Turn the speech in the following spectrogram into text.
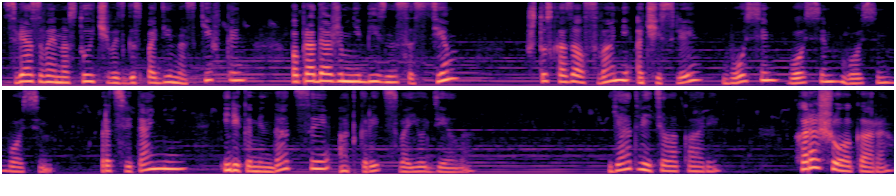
связывая настойчивость господина Скифты по продаже мне бизнеса с тем, что сказал с вами о числе 8888, процветании и рекомендации открыть свое дело. Я ответила Акаре. «Хорошо, Акара,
